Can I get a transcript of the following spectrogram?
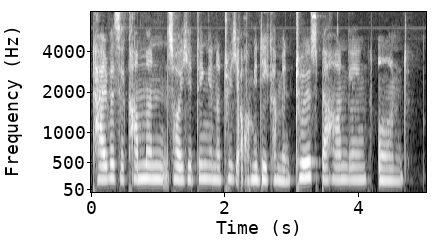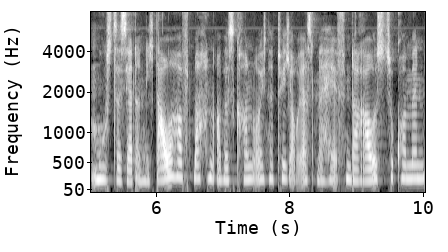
Teilweise kann man solche Dinge natürlich auch medikamentös behandeln und muss das ja dann nicht dauerhaft machen, aber es kann euch natürlich auch erstmal helfen, da rauszukommen,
